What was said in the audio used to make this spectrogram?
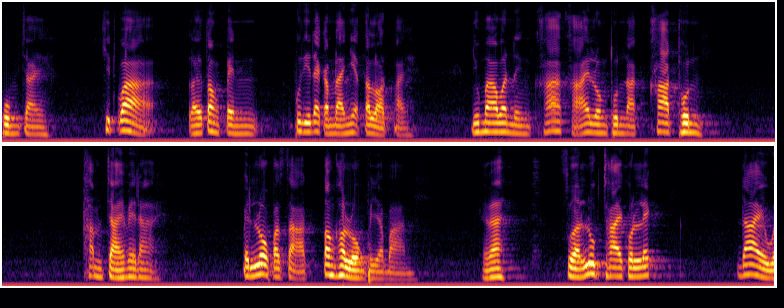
ภูมิใจ คิดว่าเราต้องเป็นผู้ที่ได้กำไรเงี้ยตลอดไป อยู่มาวันหนึ่งค้าขายลงทุนหนักขาดทุน ทำใจไม่ได้ เป็นโรคประสาทต้องเข้าโรงพยาบาล เห็นไหมส่วนลูกชายคนเล็ก ได้แหว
